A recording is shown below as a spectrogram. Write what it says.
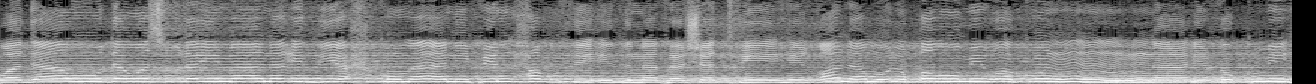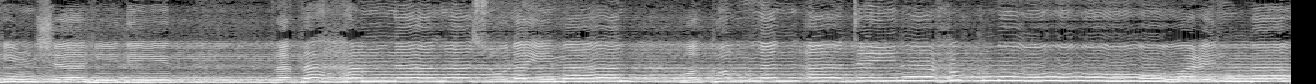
وداود وسليمان إذ يحكمان في الحرث إذ نفشت فيه غنم القوم وكنا لحكمهم شاهدين. ففهمناها سليمان وكلا آتينا حكما وعلما.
